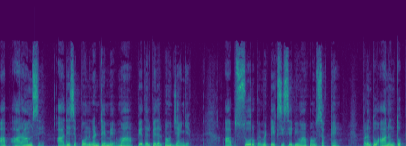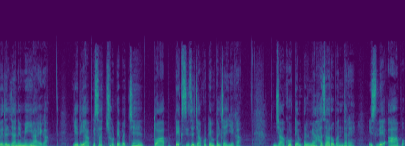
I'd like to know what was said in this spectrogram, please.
आप आराम से आधे से पौन घंटे में वहाँ पैदल पैदल पहुँच जाएँगे। आप सौ रुपये में टैक्सी से भी वहाँ पहुँच सकते हैं, परंतु आनंद तो पैदल जाने में ही आएगा। यदि आपके साथ छोटे बच्चे हैं तो आप टैक्सी से जाखू टेंपल जाइएगा। जाखू टेंपल में हज़ारों बंदर हैं, इसलिए आप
